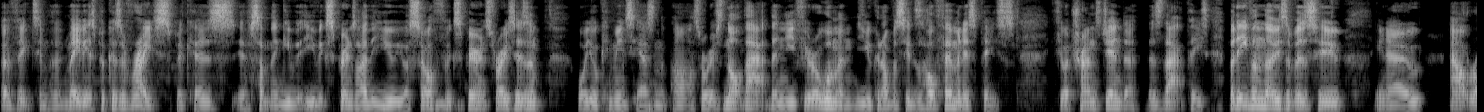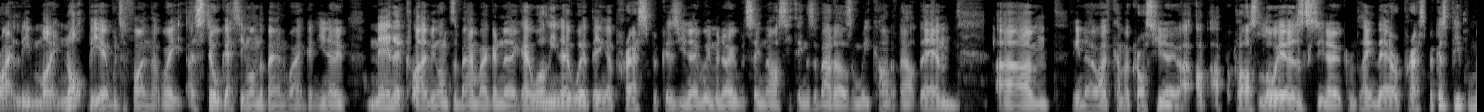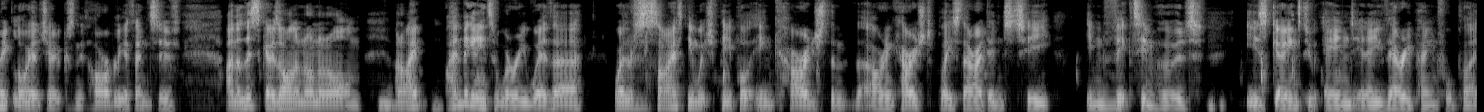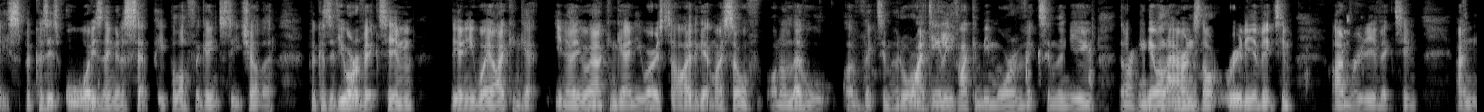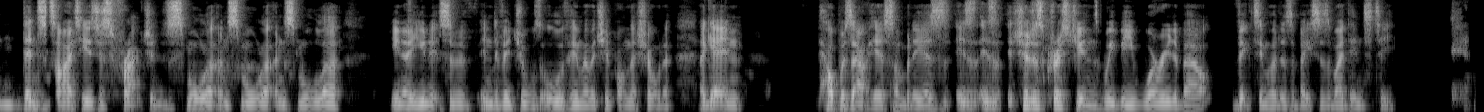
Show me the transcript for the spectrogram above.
of victimhood. Maybe it's because of race, because of something you've, you've experienced. Either you yourself have mm. experienced racism, or your community has in the past. Or if it's not that, then if you're a woman, you can obviously there's a whole feminist piece. If you're transgender, there's that piece. But even those of us who, you know, outrightly might not be able to find that way are still getting on the bandwagon. You know, men are climbing onto the bandwagon and they go, well, you know, we're being oppressed because, you know, women are able to say nasty things about us and we can't about them. Mm. Um, you know, I've come across, you know, mm. upper class lawyers, you know, complain they're oppressed because people make lawyer jokes and it's horribly offensive. And the list goes on and on and on. Mm. And I, I'm beginning to worry whether, whether a society in which people encourage them, are encouraged to place their identity in victimhood is going to end in a very painful place because it's always then going to set people off against each other. Because if you're a victim, the only way I can get, you know, the way I can get anywhere is to either get myself on a level of victimhood, or ideally, if I can be more of a victim than you, then I can go, well. Aaron's not really a victim. I'm really a victim. And hmm. then society is just fractured into smaller and smaller and smaller, you know, units of individuals, all of whom have a chip on their shoulder. Again, help us out here, somebody. Is is is should as Christians we be worried about victimhood as a basis of identity?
